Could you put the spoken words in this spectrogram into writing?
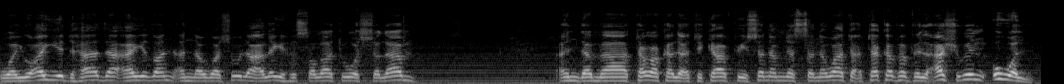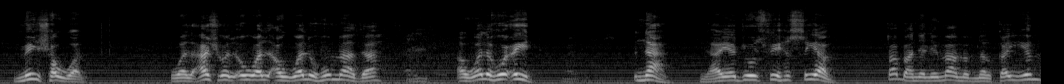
ويؤيد هذا أيضا أن الرسول عليه الصلاة والسلام عندما ترك الاعتكاف في سنة من السنوات اعتكف في العشر الأول من شوال. والعشر الأول أوله ماذا؟ أوله عيد. نعم لا يجوز فيه الصيام. طبعا الإمام ابن القيم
